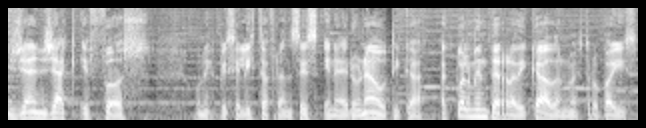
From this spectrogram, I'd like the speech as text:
Jean-Jacques Effos, un especialista francés en aeronáutica, actualmente radicado en nuestro país,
